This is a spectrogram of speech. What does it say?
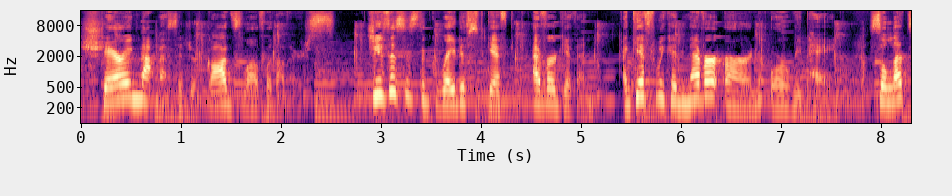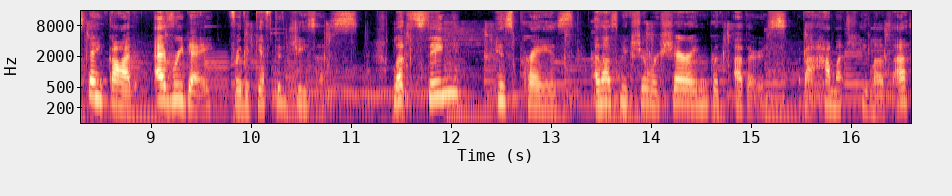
sharing that message of God's love with others. Jesus is the greatest gift ever given, a gift we could never earn or repay. So let's thank God every day for the gift of Jesus. Let's sing his praise and let's make sure we're sharing with others about how much he loves us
